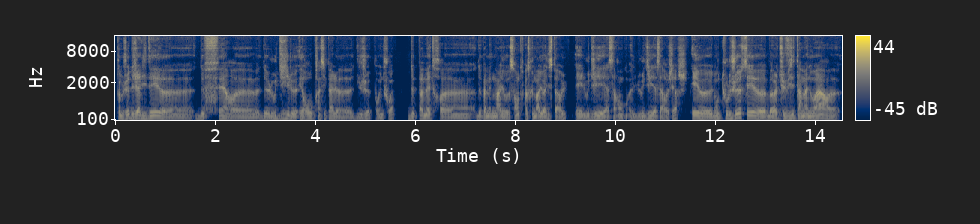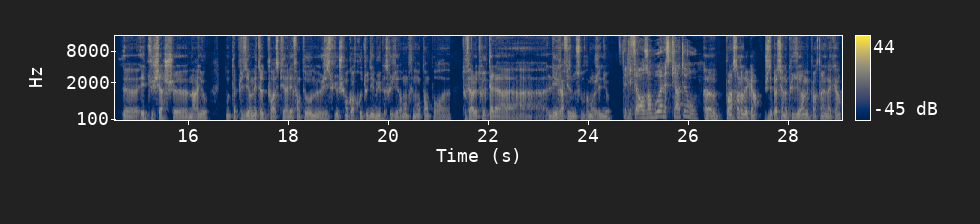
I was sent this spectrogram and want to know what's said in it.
Comme jeu, déjà l'idée de faire de Luigi le héros principal du jeu pour une fois. De pas mettre euh, de pas mettre Mario au centre parce que Mario a disparu et Luigi est à sa Luigi est à sa recherche. Et euh, donc tout le jeu c'est euh, bah voilà, tu visites un manoir euh, et tu cherches euh, Mario. Donc tu as plusieurs méthodes pour aspirer les fantômes. J'y suis, je suis encore qu'au tout début parce que j'ai vraiment pris mon temps pour euh, tout faire le truc. La... Les graphismes sont vraiment géniaux. T'as différents embouts à l'aspirateur ou? Euh, pour l'instant, j'en ai qu'un. Je sais pas s'il y en a plusieurs, mais pour l'instant, il y en a qu'un.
